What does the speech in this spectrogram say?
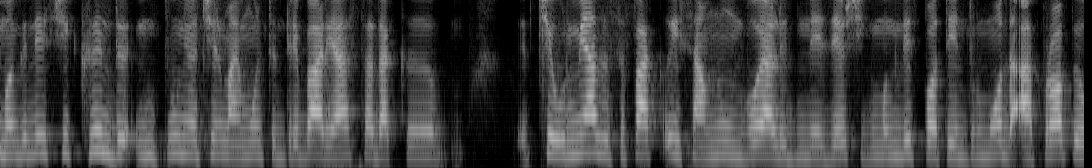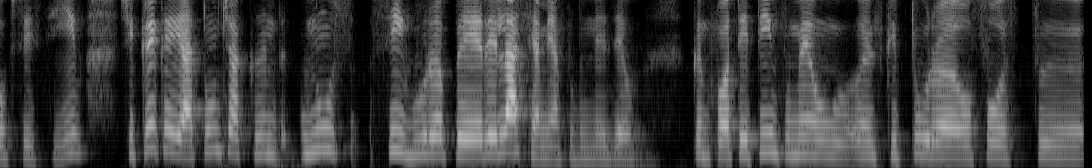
mă gândesc și când îmi pun eu cel mai mult întrebarea asta, dacă ce urmează să fac îi sau nu în voia lui Dumnezeu și mă gândesc poate într-un mod aproape obsesiv și cred că e atunci când nu sunt sigură pe relația mea cu Dumnezeu. Mm. Când poate timpul meu în scriptură a fost uh,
